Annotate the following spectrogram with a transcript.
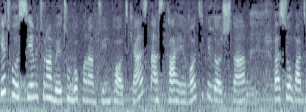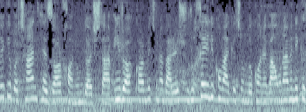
یه توصیه می‌تونم بهتون بکنم تو این پادکست. از تحقیقاتی که داشتم و صحبتایی که با چند هزار خانم داشتم این راهکار می‌تونه برای شروع خیلی کمکتون بکنه و اونم اینه که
